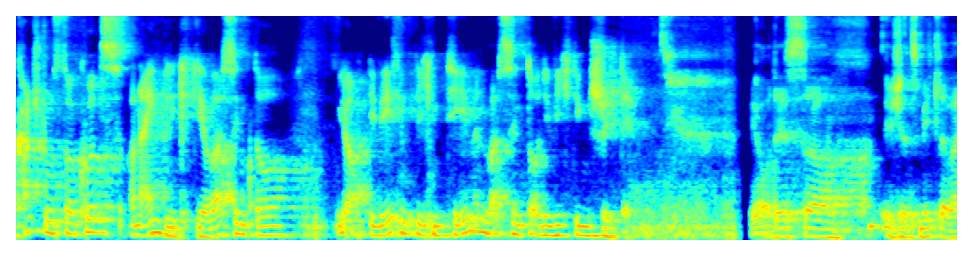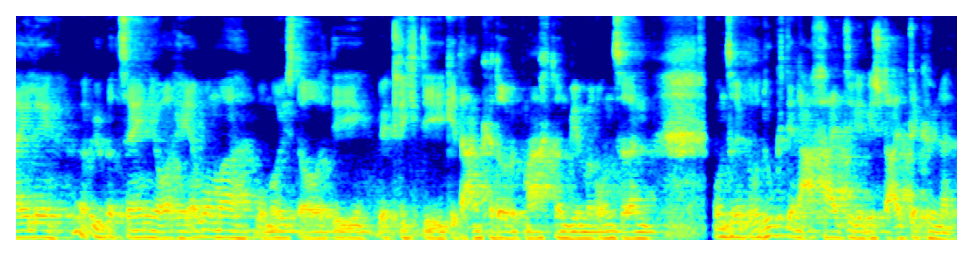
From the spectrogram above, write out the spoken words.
kannst du uns da kurz einen Einblick geben? Was sind da ja, die wesentlichen Themen? Was sind da die wichtigen Schritte? Ja, das äh, ist jetzt mittlerweile äh, über zehn Jahre her, wo wir, wo wir uns da die, wirklich die Gedanken darüber gemacht haben, wie wir unseren, unsere Produkte nachhaltiger gestalten können.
